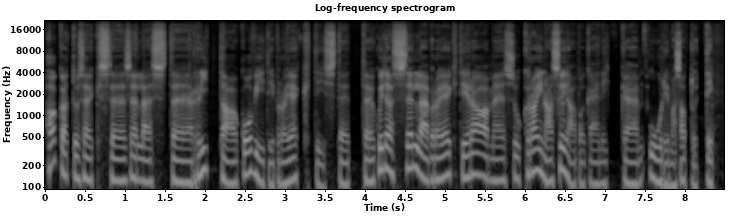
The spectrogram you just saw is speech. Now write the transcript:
hakatuseks sellest Rita Covidi projektist, et kuidas selle projekti raames Ukraina sõjapõgenikke uurima satuti?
